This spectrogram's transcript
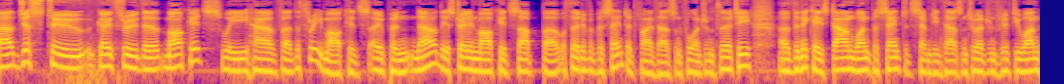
Uh, just to go through the markets, we have uh, the three markets open now. The Australian market's up uh, a third of a percent at 5,430. Uh, the Nikkei's down 1% at 17,251.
